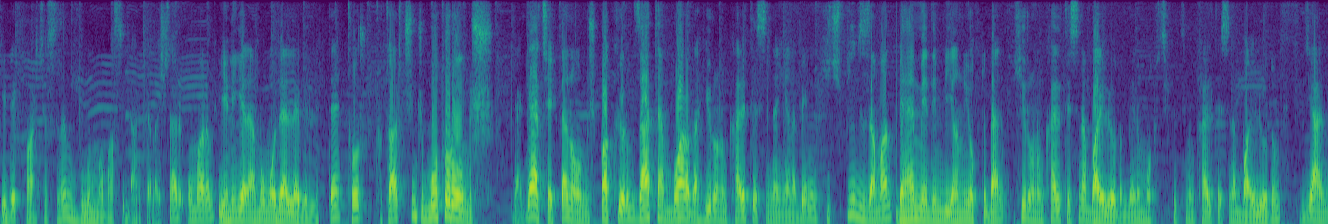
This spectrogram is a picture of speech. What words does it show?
yedek parçasının bulunmamasıydı arkadaşlar. Umarım yeni gelen bu modelle birlikte motor tutar. Çünkü motor olmuş. Yani gerçekten olmuş. Bakıyorum zaten bu arada Hero'nun kalitesinden yana benim hiçbir zaman beğenmediğim bir yanı yoktu. Ben Hero'nun kalitesine bayılıyordum. Benim motosikletimin kalitesine bayılıyordum. Yani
